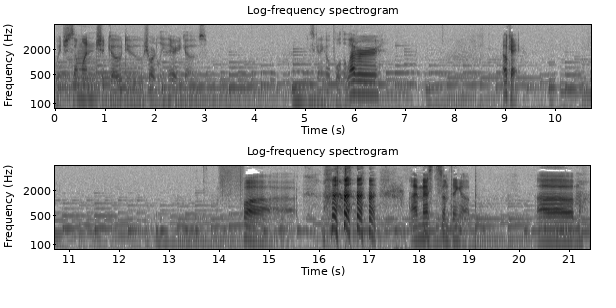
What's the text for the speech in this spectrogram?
Which someone should go do shortly. There he goes. He's gonna go pull the lever. Okay. Fuck. I messed something up. Um...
